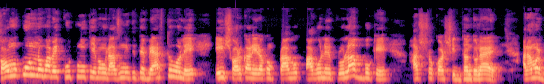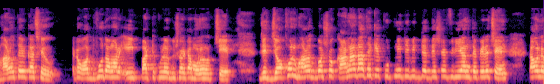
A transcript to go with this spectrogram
সম্পূর্ণভাবে কূটনীতি এবং রাজনীতিতে ব্যর্থ হলে এই সরকার এরকম পাগলের প্রলাপ বকে হাস্যকর সিদ্ধান্ত নেয়। আর আমার ভারতের কাছেও একটা অদ্ভুত আমার এই পার্টিকুলার বিষয়টা মনে হচ্ছে যে যখন ভারতবর্ষ কানাডা থেকে কূটনীতিবিদদের দেশে ফিরিয়ে আনতে পেরেছেন, তাহলে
